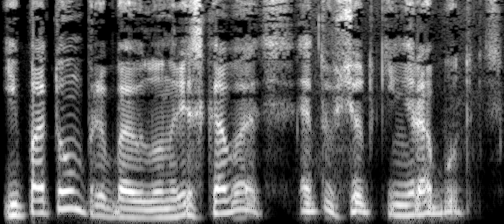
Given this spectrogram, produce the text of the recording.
И потом, — прибавил он, — рисковать — это все-таки не работать.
